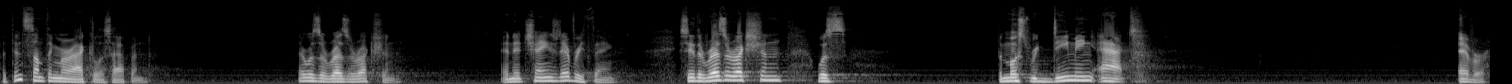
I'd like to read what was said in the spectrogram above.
But then something miraculous happened. There was a resurrection, and it changed everything. See, the resurrection was the most redeeming act ever.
